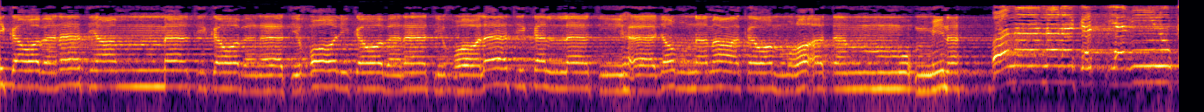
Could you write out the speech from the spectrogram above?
عمك وبنات عماتك وبنات خالك وبنات خالاتك اللاتي هاجرن معك وامرأة مؤمنة. وما ملكت يمينك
